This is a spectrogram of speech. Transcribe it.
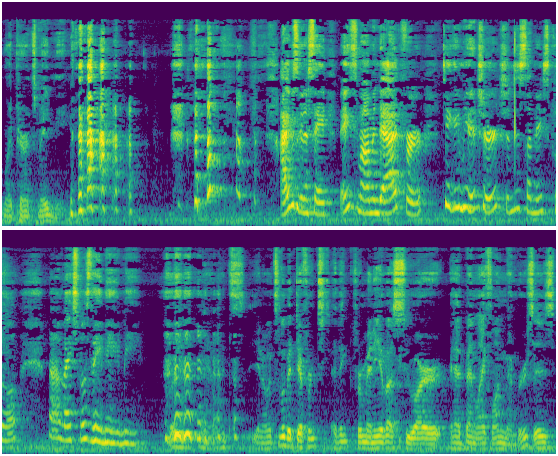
My parents made me. I was going to say, thanks, Mom and Dad, for taking me to church and to Sunday school. Um, I suppose they made me. But, you, know, it's, you know, it's a little bit different. I think for many of us who are have been lifelong members, is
